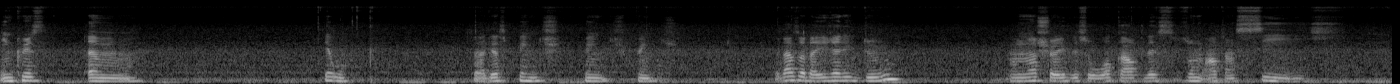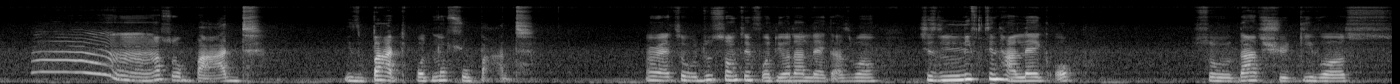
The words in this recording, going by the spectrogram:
increase um table. So I just pinch pinch pinch. So that's what I usually do. I'm not sure if this will work out. Let's zoom out and see. Hmm, not so bad. It's bad but not so bad. All right so we'll do something for the other leg as well. She's lifting her leg up so that should give us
